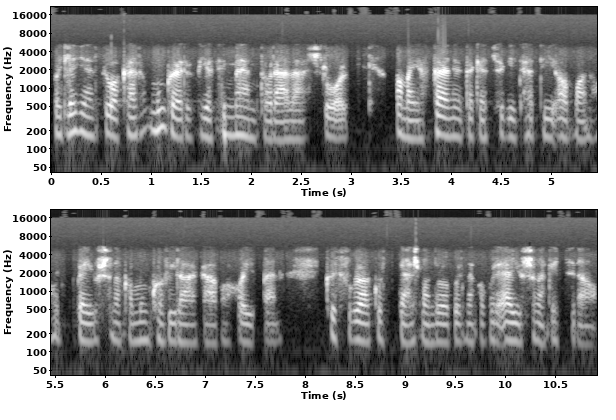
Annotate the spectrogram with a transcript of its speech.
vagy legyen szó akár munkaerőpiaci mentorálásról, amely a felnőtteket segítheti abban, hogy bejussanak a munkavilágába, ha éppen közfoglalkoztatásban dolgoznak, akkor eljussanak egyszerűen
